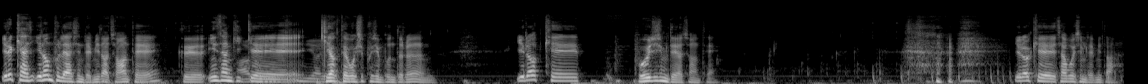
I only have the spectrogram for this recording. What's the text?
이렇게 하, 이런 플레이 하시면 됩니다 저한테. 그 인상 아, 깊게 기억되고 싶으신 분들은 이렇게 보여주시면 돼요 저한테. 이렇게 잡으시면 됩니다.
